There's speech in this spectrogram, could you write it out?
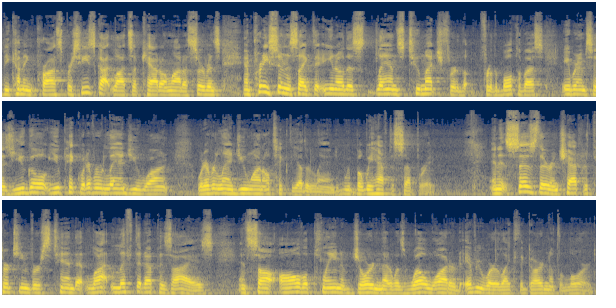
becoming prosperous. He's got lots of cattle and a lot of servants, and pretty soon it's like the, you know this land's too much for the for the both of us. Abraham says, "You go, you pick whatever land you want, whatever land you want. I'll take the other land, but we have to separate." And it says there in chapter 13, verse 10, that Lot lifted up his eyes and saw all the plain of Jordan that was well watered everywhere like the garden of the Lord.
